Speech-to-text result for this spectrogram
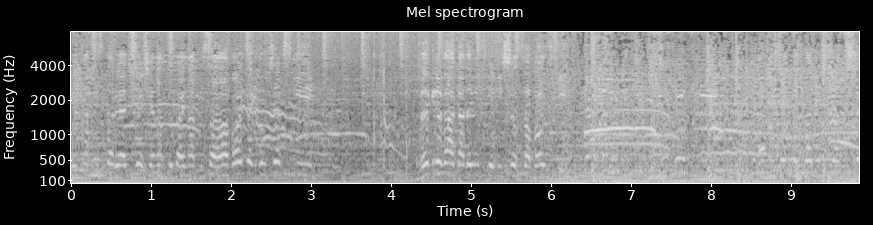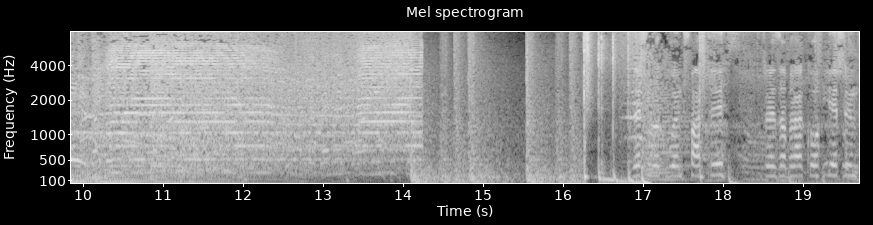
Piękna historia dzisiaj się nam tutaj napisała. Wojtek Dulczewski wygrywa Akademickie Mistrzostwa Polski. 2023. W zeszłym roku byłem czwarty, trochę zabrakło. W pierwszym,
